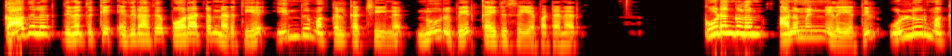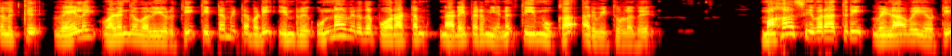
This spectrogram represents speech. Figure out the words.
காதலர் தினத்துக்கு எதிராக போராட்டம் நடத்திய இந்து மக்கள் கட்சியினர் நூறு பேர் கைது செய்யப்பட்டனர். கூடங்குளம் அணுமின் நிலையத்தில் உள்ளூர் மக்களுக்கு வேலை வழங்க வலியுறுத்தி திட்டமிட்டபடி இன்று உண்ணாவிரத போராட்டம் நடைபெறும் என திமுக அறிவித்துள்ளது. மகா சிவராத்திரி விழாவையொட்டி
